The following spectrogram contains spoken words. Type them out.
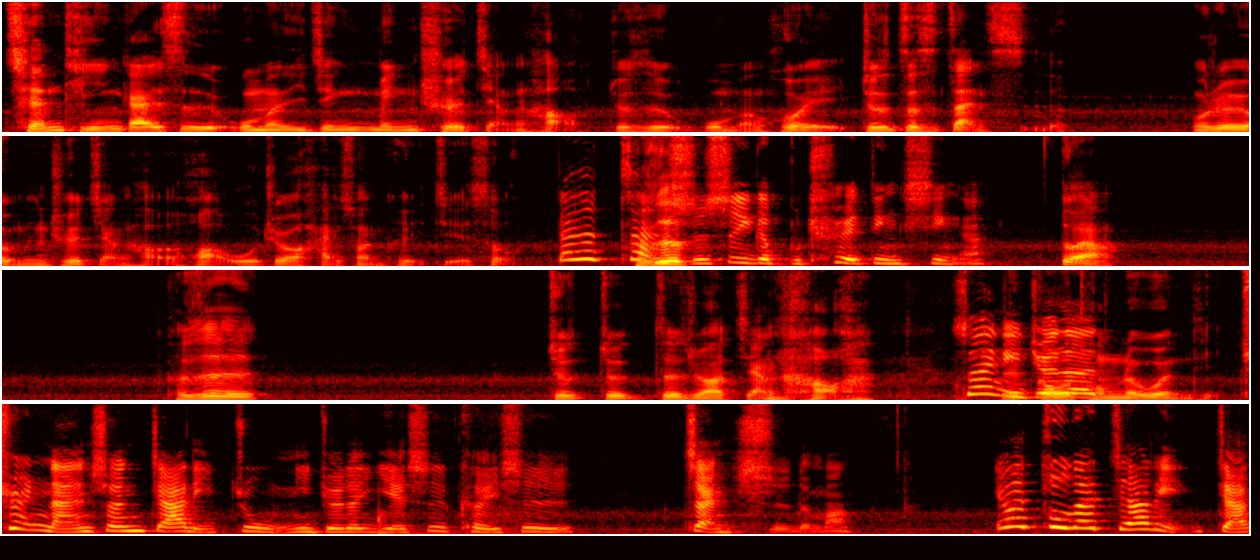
前提应该是我们已经明确讲好，就是我们会，就是这是暂时的。我觉得有明确讲好的话，我就还算可以接受。暂时是一个不确定性啊。对啊，可是就就这就要讲好啊，所以你觉得通的问题？去男生家里住，你觉得也是可以是暂时的吗？因为住在家里，假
